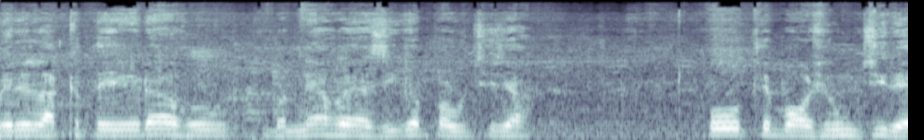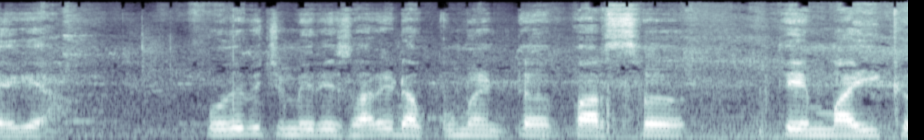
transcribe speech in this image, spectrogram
ਮੇਰੇ ਲੱਕ ਤੇ ਜਿਹੜਾ ਉਹ ਬੰਨਿਆ ਹੋਇਆ ਸੀਗਾ ਪਾਊਚ ਜਿਹਾ, ਉਹ ਉੱਥੇ ਵਾਸ਼ਰੂਮ 'ਚ ਹੀ ਰਹਿ ਗਿਆ। ਉਹਦੇ ਵਿੱਚ ਮੇਰੇ ਸਾਰੇ ਡਾਕੂਮੈਂਟ ਪਰਸ ਤੇ ਮਾਈਕ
